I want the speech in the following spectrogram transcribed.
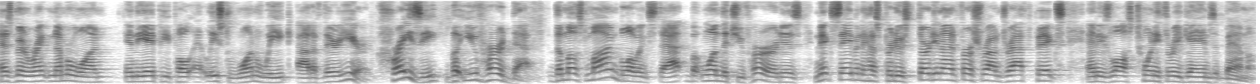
has been ranked number one in the AP poll at least one week out of their year. Crazy, but you've heard that. The most mind blowing stat, but one that you've heard, is Nick Saban has produced 39 first round draft picks and he's lost 23 games at Bama.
